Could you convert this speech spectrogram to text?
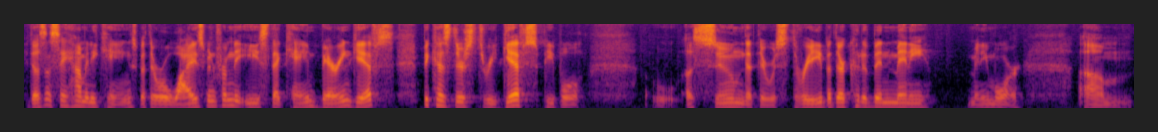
It doesn't say how many kings, but there were wise men from the east that came bearing gifts because there's three gifts. People assume that there was three, but there could have been many, many more. Um,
